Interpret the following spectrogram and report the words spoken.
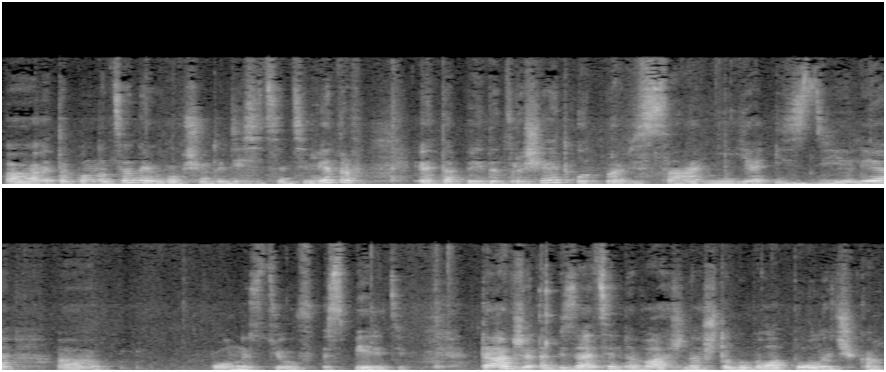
это полноценные, в общем-то, 10 сантиметров. Это предотвращает от провисания изделия полностью спереди. Также обязательно важно, чтобы была полочка.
